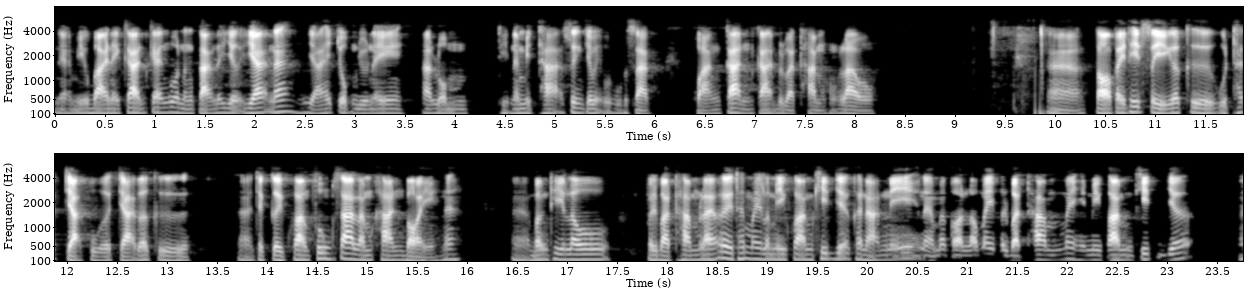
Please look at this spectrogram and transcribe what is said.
เนี่ยมีอุบายในการแก้ง่วงต่างๆ ได้เยอะแยะนะอย่าให้จมอยู่ในอารมณ์ทินมิทะซึ่งจะเป็นอุปสรรคขวางกั้นการปฏิบัติธรรมของเราต่อไปที่สี่ก็คืออุทธัจจะกุกจะก็คือจะเกิดความฟุ้งซ่านลำคาญบ่อยนะ บางทีเราปฏิบัติธรรมแล้ว เอ้ยทำไมเรามีความคิดเยอะขนาดนี้นะเมื่อก่อนเราไม่ปฏิบัติธรรมไม่เห็นมีความคิดเยอะอ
